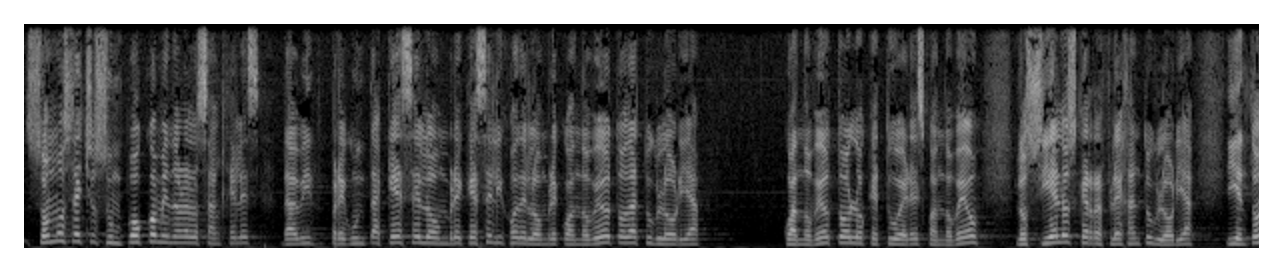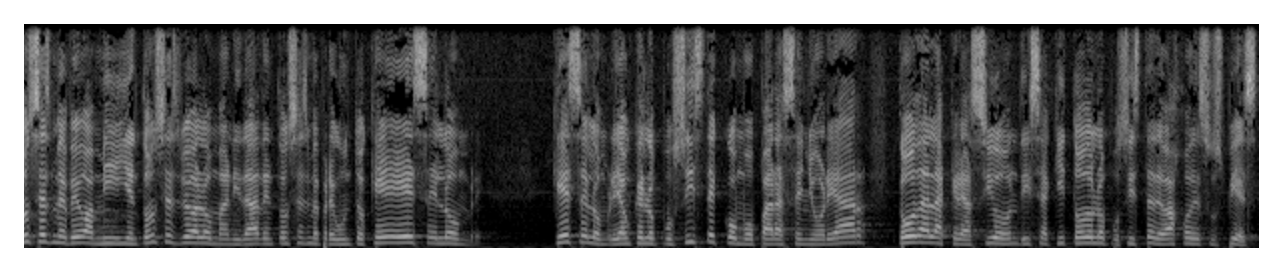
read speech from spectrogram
somos hechos un poco menor a los ángeles. David pregunta, ¿qué es el hombre? ¿Qué es el Hijo del Hombre? Cuando veo toda tu gloria, cuando veo todo lo que tú eres, cuando veo los cielos que reflejan tu gloria, y entonces me veo a mí, y entonces veo a la humanidad, entonces me pregunto, ¿qué es el hombre? ¿Qué es el hombre? Y aunque lo pusiste como para señorear toda la creación, dice aquí, todo lo pusiste debajo de sus pies,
